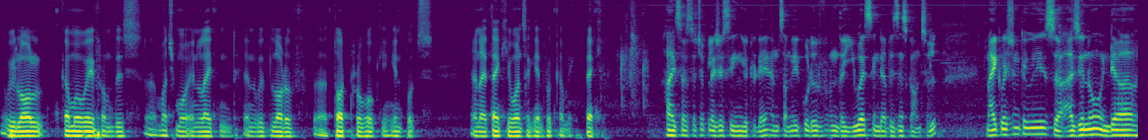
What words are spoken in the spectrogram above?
we'll all come away from this uh, much more enlightened and with a lot of uh, thought-provoking inputs. And I thank you once again for coming. Thank you. Hi, sir. Such a pleasure seeing you today. I'm Samir Kudur from the US India Business Council. My question to you is, uh, as you know, India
